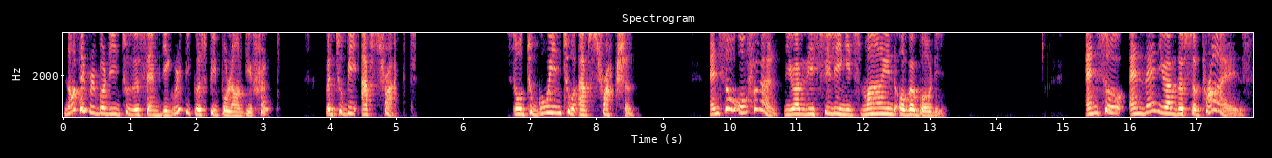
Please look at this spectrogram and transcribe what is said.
not everybody to the same degree because people are different, but to be abstract. So to go into abstraction. And so often you have this feeling it's mind over body. And so, and then you have the surprise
